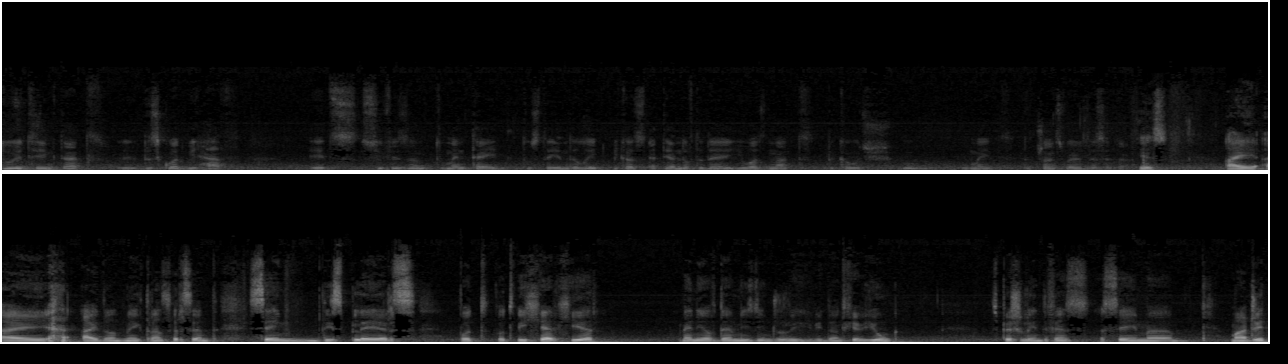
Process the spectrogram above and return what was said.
Do you think that uh, the squad we have it's sufficient to maintain to stay in the league? Because at the end of the day, you was not the coach who, who made the transfers, etc. Yes, I I I don't make transfers and same these players, but what we have here, many of them is injury. We don't have Jung, especially in defense. Same uh, Majid,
